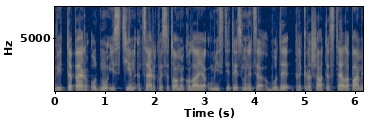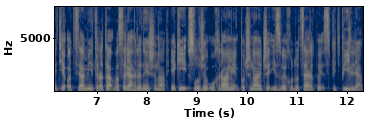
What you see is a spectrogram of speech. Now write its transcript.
Відтепер одну із стін церкви Святого Миколая у місті Тисмениця буде прикрашати стела пам'яті отця Мітрата Василя Гринишина, який служив у храмі, починаючи із виходу церкви з підпілля.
